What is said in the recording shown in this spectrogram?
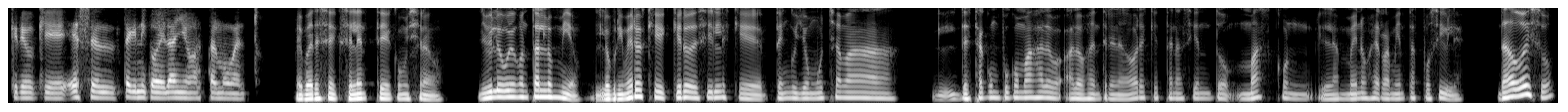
creo que es el técnico del año hasta el momento. Me parece excelente, comisionado. Yo le voy a contar los míos. Lo primero es que quiero decirles que tengo yo mucha más... Destaco un poco más a, lo, a los entrenadores que están haciendo más con las menos herramientas posibles. Dado eso,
